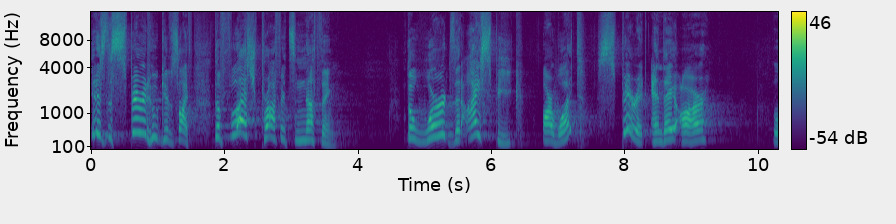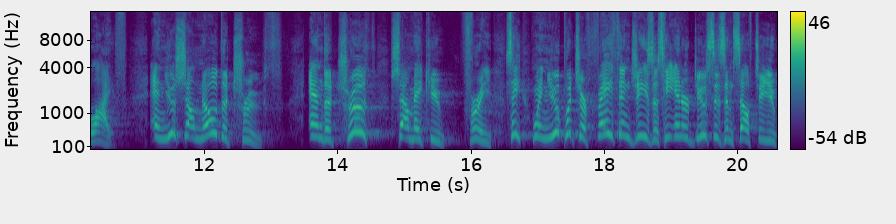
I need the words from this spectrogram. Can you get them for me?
It is the Spirit who gives life. The flesh profits nothing. The words that I speak are what? Spirit, and they are life. And you shall know the truth, and the truth shall make you free. See, when you put your faith in Jesus, He introduces Himself to you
